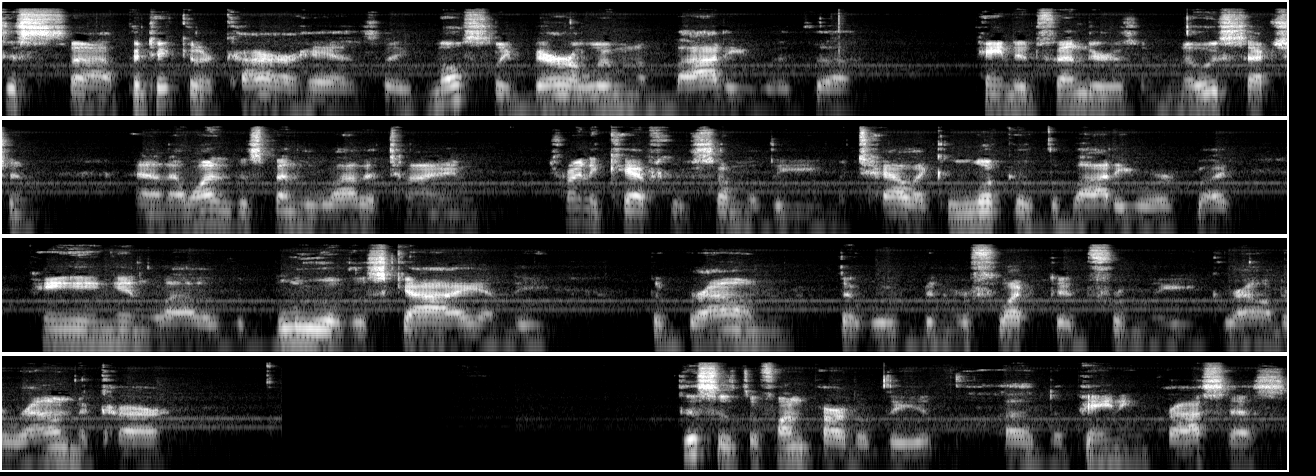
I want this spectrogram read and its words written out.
This uh, particular car has a mostly bare aluminum body with uh, painted fenders and nose section and I wanted to spend a lot of time trying to capture some of the metallic look of the bodywork by painting in a lot of the blue of the sky and the, the brown that would have been reflected from the ground around the car. This is the fun part of the, uh, the painting process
